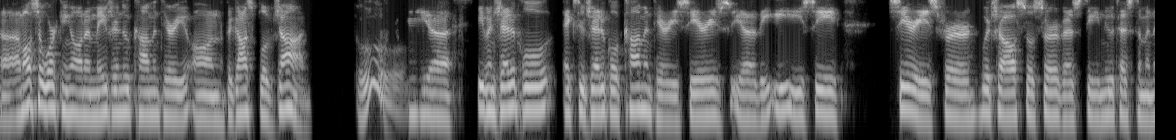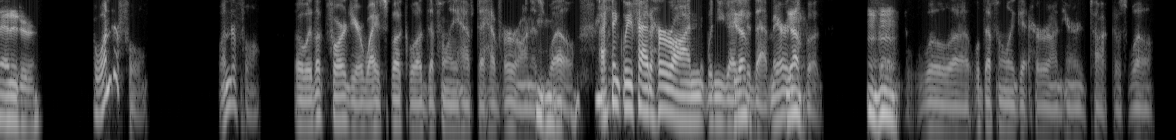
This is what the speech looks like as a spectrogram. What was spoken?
uh, I'm also working on a major new commentary on the Gospel of John. Ooh. The uh, Evangelical Exegetical Commentary series, uh, the EEC series, for which I also serve as the New Testament editor. Wonderful. Wonderful. Well, we look forward to your wife's book. We'll definitely have to have her on as mm-hmm. well. I think we've had her on when you guys yeah. did that marriage yeah. book. Mm-hmm. So we'll uh, we'll definitely get her on here and talk as well.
